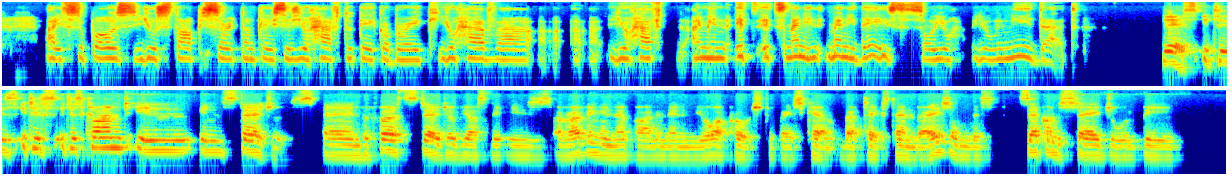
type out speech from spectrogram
I suppose you stop certain places. You have to take a break. You have, uh, uh, uh, you have. I mean, it's it's many many days, so you you need that. Yes, it is. It is. It is climbed in in stages, and the first stage obviously is arriving in Nepal, and then your approach to base camp. That takes ten days, and this second stage will be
